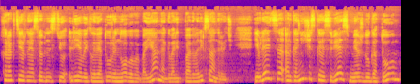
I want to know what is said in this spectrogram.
Характерной особенностью левой клавиатуры нового баяна, говорит Павел Александрович, является органическая связь между готовым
